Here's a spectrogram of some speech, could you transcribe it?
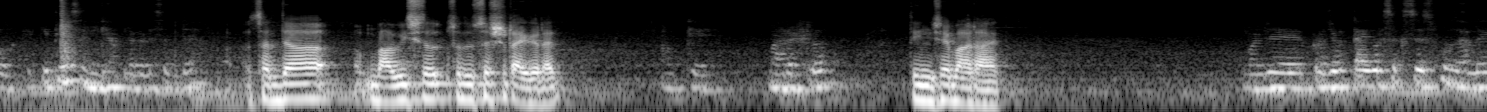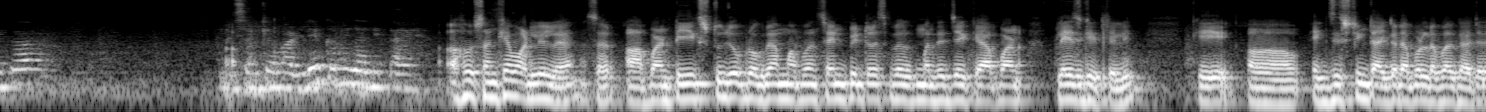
ओके किती संख्या आपल्याकडे सध्या? सध्या बावीस सदुसष्ट टायगर आहेत. ओके महाराष्ट्रात तीनशे बारा आहेत. म्हणजे प्रोजेक्ट टायगर सक्सेसफुल झालंय का? म्हणजे संख्या वाढली आहे कमी झाली काय? हो संख्या वाढलेली आहे सर आपण टी एक्स टू जो प्रोग्राम आपण सेंट पीटर्सबर्गमध्ये जे काही आपण प्लेस घेतलेली की एक्झिस्टिंग टायगर आपण डबल करायचे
